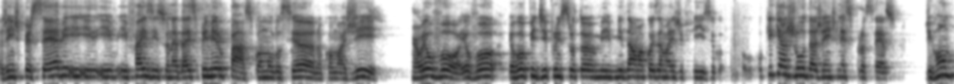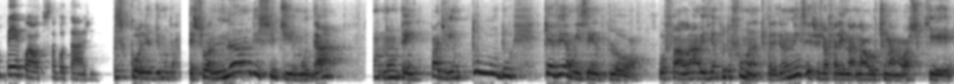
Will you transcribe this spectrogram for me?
a gente percebe e, e, e, faz isso, né? Dá esse primeiro passo, como o Luciano, como agir. Eu vou, eu vou, eu vou pedir para o instrutor me, me dar uma coisa mais difícil. O que, que ajuda a gente nesse processo de romper com a autossabotagem? Escolha de mudar. A pessoa não decidir mudar, não tem. Pode vir tudo. Quer ver um exemplo vou falar o exemplo do fumante, por exemplo. Nem sei se eu já falei na, na última, acho que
